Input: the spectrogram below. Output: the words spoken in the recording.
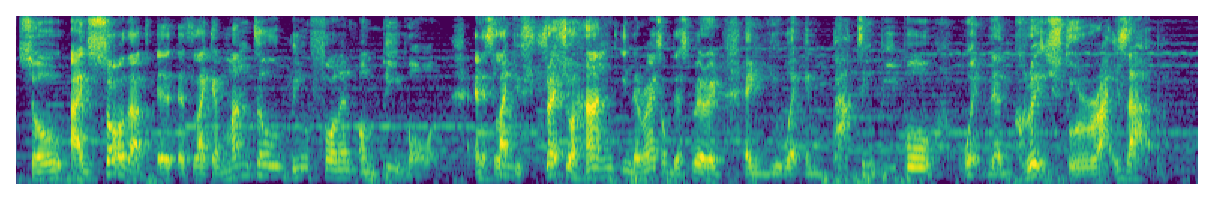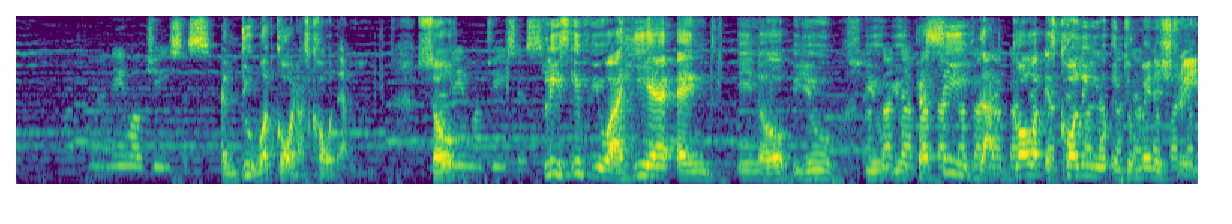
So I saw that it- it's like a mantle being fallen on people, and it's like hmm. you stretch your hand in the realms of the spirit, and you were impacting people with the grace to rise up In the name of Jesus. and do what God has called them. So the name of Jesus. please if you are here and you know you you you perceive that god is calling you into ministry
